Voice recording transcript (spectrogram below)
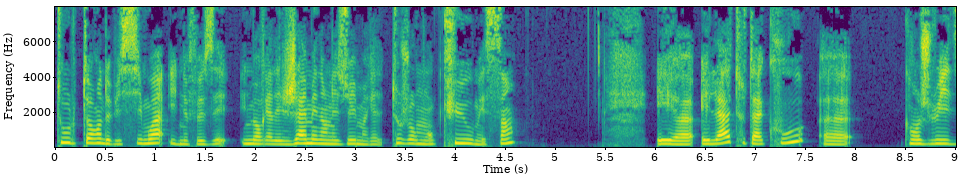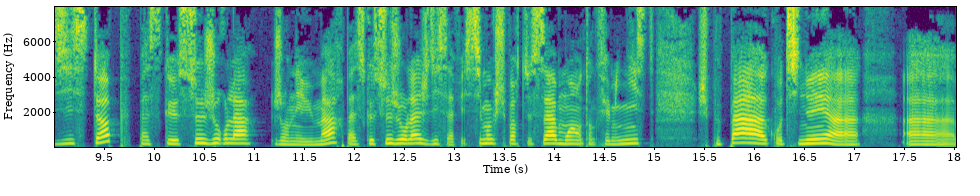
tout le temps, depuis six mois, il ne faisait, il me regardait jamais dans les yeux, il me regardait toujours mon cul ou mes seins. Et, euh, et là, tout à coup, euh, quand je lui ai dit stop, parce que ce jour-là, j'en ai eu marre, parce que ce jour-là, je dis ça fait six mois que je porte ça, moi en tant que féministe, je peux pas continuer à, à,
